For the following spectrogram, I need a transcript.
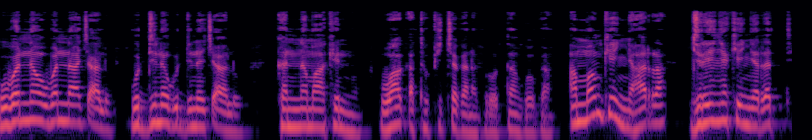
hubannaa hubannaa caalu guddina guddina caalu kan namaa kennu waaqa tokkicha kana firoottan gogaa hammam keenya har'a jireenya keenya irratti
